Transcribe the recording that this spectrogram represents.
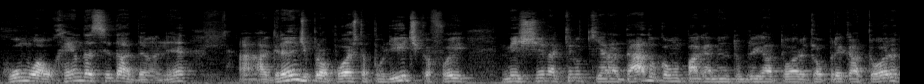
rumo ao renda cidadã. Né? A, a, grande proposta política foi mexer naquilo que era dado como pagamento obrigatório, que é o precatório,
